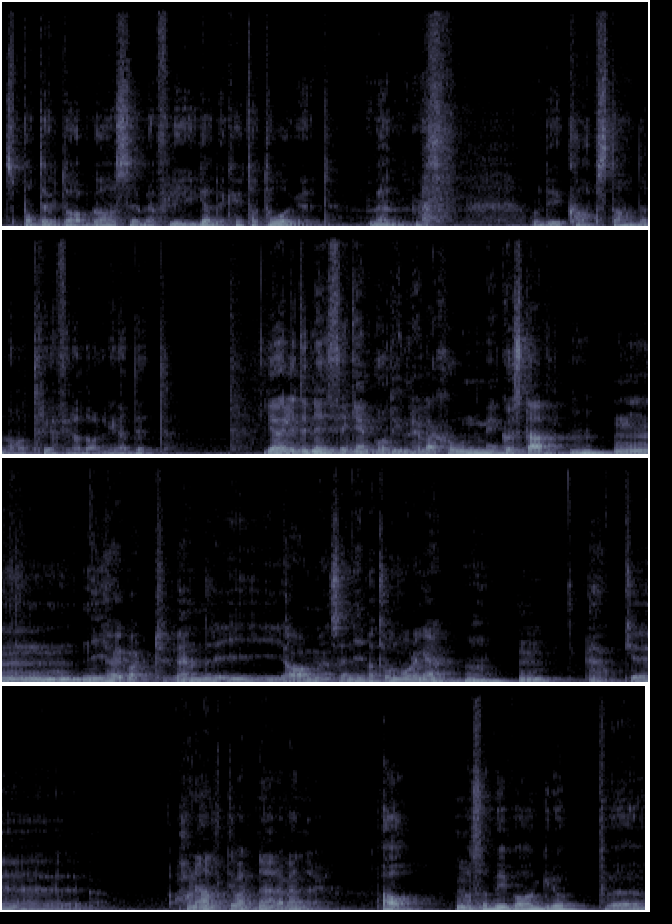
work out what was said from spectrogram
spotta ut avgaser med att flyga. Du kan ju ta tåget. Men, men om du är i Kapstaden och har tre, fyra dagar ledigt. Jag är lite nyfiken på din relation med Gustav. Mm, ni har ju varit vänner i, ja, men sen ni var tonåringar. Mm. Och eh, har ni alltid varit nära vänner? Ja, Mm. alltså vi var en grupp eh,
